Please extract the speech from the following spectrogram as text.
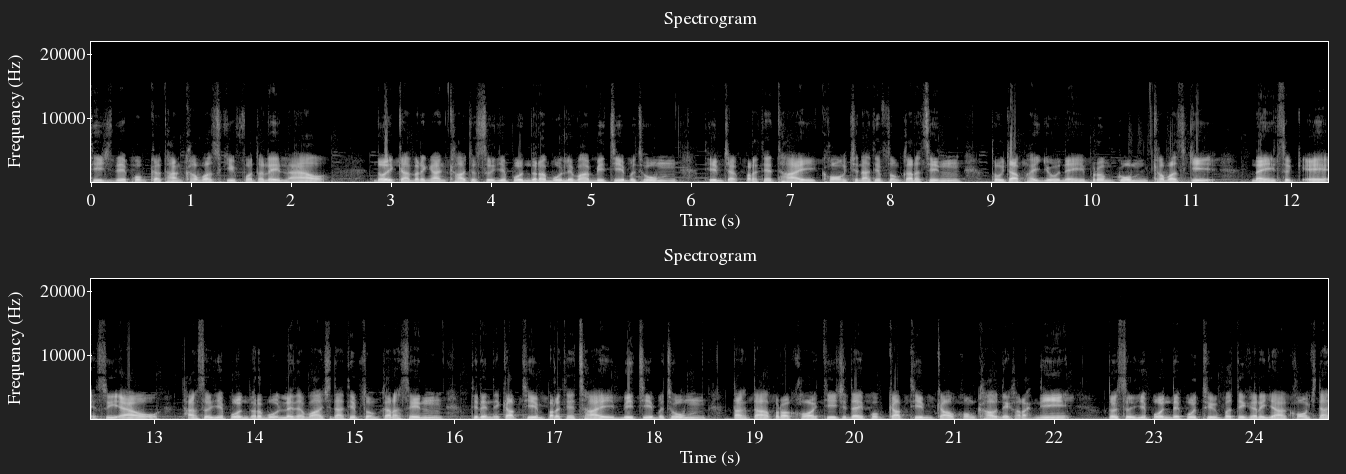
ที่จะได้พบกับทางคาวาสกิฟอนเตเร่แล้ว โดยการรายงานข่าวจากสื่อญี่ปุ่นระบุเลยว่า BG ปทุม ทีมจากประเทศไทยของชนาทิพย์สงกรสินถูกจับให้อยู่ในร่วมกลุ่มคาวาสกิในศึก ACL ทางสื่อญี่ปุ่นระบุเลยนะว่าชนาทิพย์สงกรสินที่เล่นให้กับทีมประเทศไทย BG ปทุม ตั้งตารอคอยที่จะได้พบกับทีมเก่าของเขาในครั้งนี้ โดยสื่อญี่ปุ่นได้พูดถึงปฏิกิริยาของชนา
